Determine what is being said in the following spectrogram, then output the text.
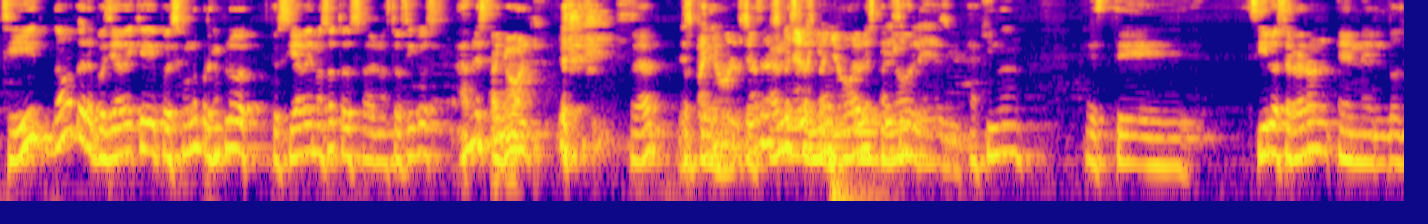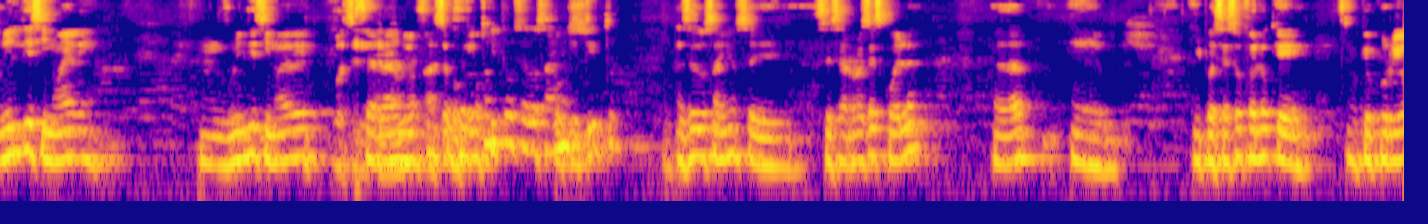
Sí, no, pero pues ya ve que pues uno, por ejemplo, pues ya ve nosotros, a nuestros hijos, habla español. ¿Verdad? Español, habla Habla español, español, habla español. Aquí no, este, Sí, lo cerraron en el 2019. En 2019 Pues el cerraron año- hace, hace hace poquito. poquito, hace dos años. Poquitito. Hace dos años se, se cerró esa escuela, ¿verdad? Eh, y pues eso fue lo que, lo que ocurrió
